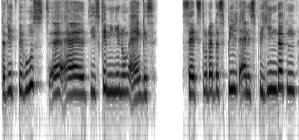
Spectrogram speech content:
Da wird bewusst äh, äh Diskriminierung eingesetzt oder das Bild eines Behinderten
